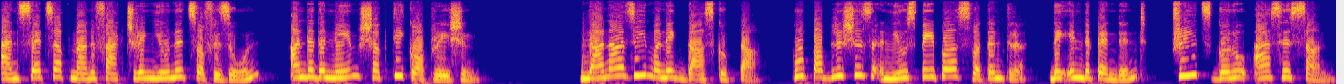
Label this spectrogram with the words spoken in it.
and sets up manufacturing units of his own under the name Shakti Corporation. Nanaji Manik Dasgupta, who publishes a newspaper Swatantra, the Independent, treats Guru as his son.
